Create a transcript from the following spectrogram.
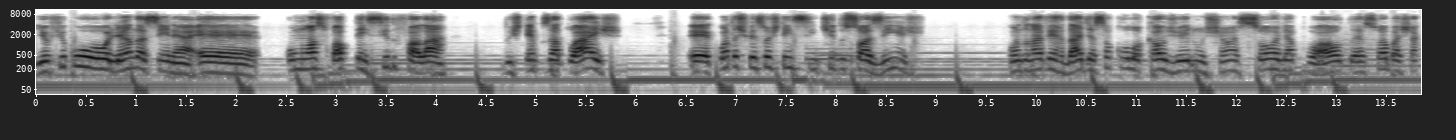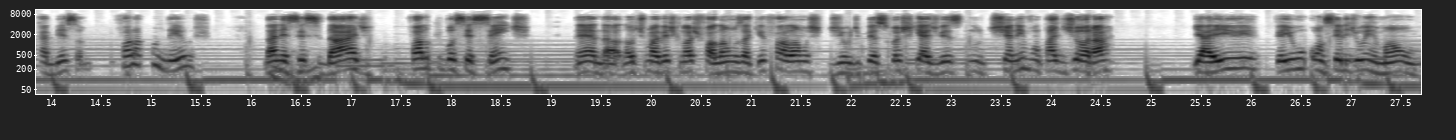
E eu fico olhando assim, né? É, como o nosso foco tem sido falar dos tempos atuais, é, quantas pessoas têm se sentido sozinhas, quando na verdade é só colocar o joelho no chão, é só olhar para o alto, é só abaixar a cabeça, fala com Deus da necessidade, fala o que você sente, né, na, na, última vez que nós falamos aqui, falamos de, de pessoas que às vezes não tinha nem vontade de orar. E aí veio um conselho de um irmão:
